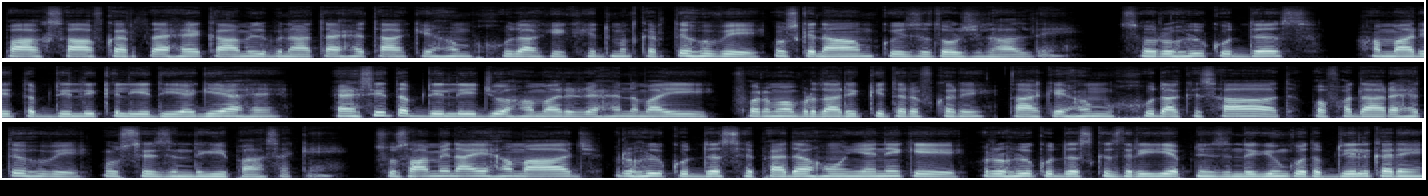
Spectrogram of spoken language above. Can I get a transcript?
پاک صاف کرتا ہے، کامل بناتا ہے تاکہ ہم خدا کی خدمت کرتے ہوئے اس کے نام کو عزت اور جلال دیں۔ سو روح القدس ہماری تبدیلی کے لیے دیا گیا ہے۔ ایسی تبدیلی جو ہماری رہنمائی فرما برداری کی طرف کرے تاکہ ہم خدا کے ساتھ وفادار رہتے ہوئے اس سے زندگی پا سکیں۔ سسامن آئے ہم آج روح القدس سے پیدا ہوں یعنی کہ روح القدس کے ذریعے اپنی زندگیوں کو تبدیل کریں،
